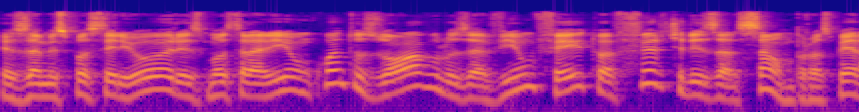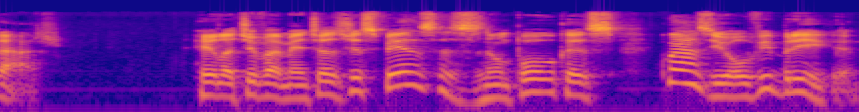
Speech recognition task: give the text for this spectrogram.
Exames posteriores mostrariam quantos óvulos haviam feito a fertilização prosperar. Relativamente às despesas, não poucas, quase houve briga,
